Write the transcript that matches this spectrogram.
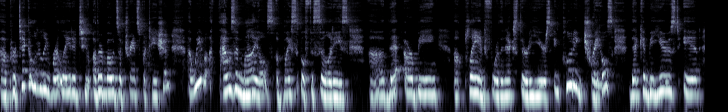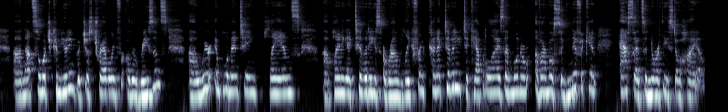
Uh, particularly related to other modes of transportation. Uh, we have a thousand miles of bicycle facilities uh, that are being uh, planned for the next 30 years, including trails that can be used in uh, not so much commuting, but just traveling for other reasons. Uh, we're implementing plans uh, planning activities around lakefront connectivity to capitalize on one of our most significant assets in Northeast Ohio.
